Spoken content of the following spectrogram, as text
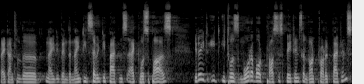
right? Until the, when the 1970 Patents Act was passed, you know, it, it, it was more about process patents and not product patents.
